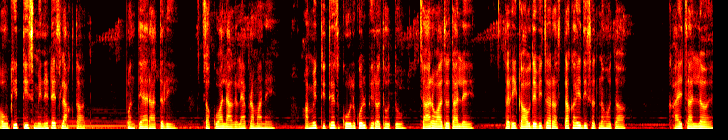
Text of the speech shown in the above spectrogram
अवघी तीस मिनिटेच लागतात. पण त्या रात्री चकवा लागल्याप्रमाणे आम्ही तिथेच गोल गोल फिरत होतो. चार वाजत आले तरी गावदेवीचा रस्ता काही दिसत नव्हता. काय चाललंय?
